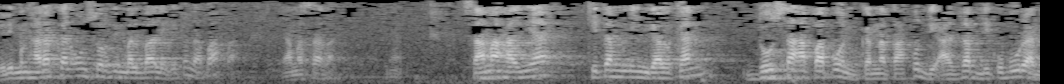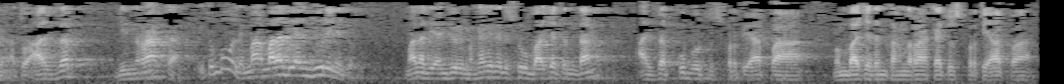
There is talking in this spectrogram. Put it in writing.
Jadi mengharapkan unsur timbal balik itu nggak apa-apa nggak masalah. Ya. Sama halnya kita meninggalkan dosa apa pun karena takut diazab di kuburan atau azab di neraka. Itu boleh, malah dianjurin itu. Malah dianjurin. Makanya kita disuruh baca tentang azab kubur itu seperti apa, membaca tentang neraka itu seperti apa.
